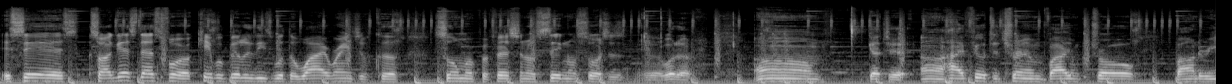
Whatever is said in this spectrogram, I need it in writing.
it says so. I guess that's for capabilities with a wide range of consumer professional signal sources. Yeah, whatever. Um, Got your uh, high filter trim, volume control, boundary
